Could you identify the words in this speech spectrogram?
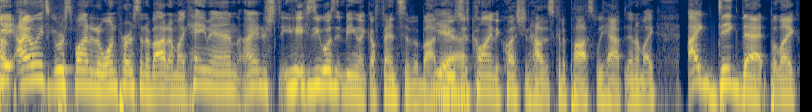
I, get, I only responded to one person about it. I'm like, hey man, I understand because he wasn't being like offensive about it. He was Yeah. just calling to question how this could have possibly happened. And I'm like, I dig that, but like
